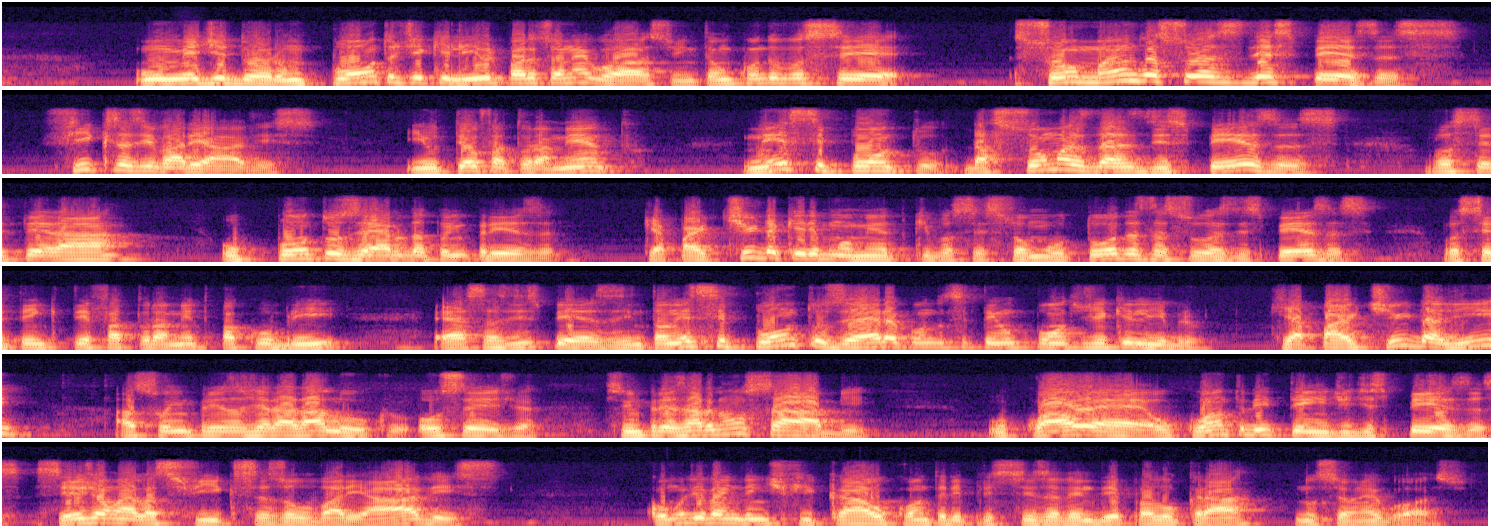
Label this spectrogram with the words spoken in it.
um medidor, um ponto de equilíbrio para o seu negócio. Então, quando você, somando as suas despesas fixas e variáveis, e o teu faturamento, nesse ponto das somas das despesas, você terá o ponto zero da tua empresa, que a partir daquele momento que você somou todas as suas despesas, você tem que ter faturamento para cobrir essas despesas. Então, esse ponto zero é quando você tem um ponto de equilíbrio, que a partir dali a sua empresa gerará lucro. Ou seja, se o empresário não sabe o qual é o quanto ele tem de despesas, sejam elas fixas ou variáveis, como ele vai identificar o quanto ele precisa vender para lucrar no seu negócio.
